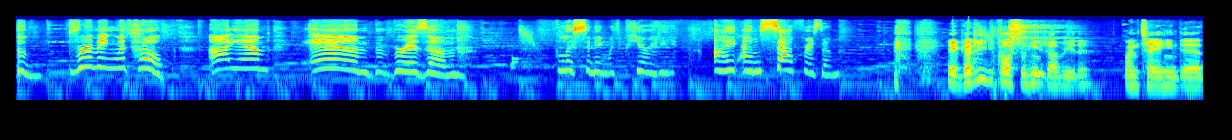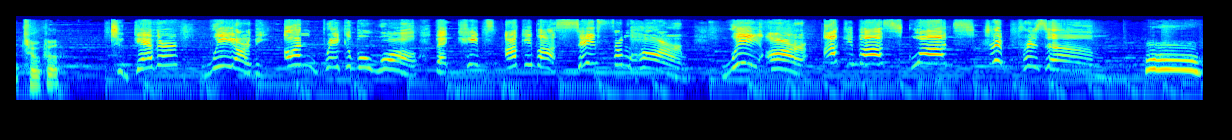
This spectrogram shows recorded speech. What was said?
B- brimming with hope. I am Ambrism. Glistening with purity. I am Sapphism. Jeg kan godt lide, at de går sådan helt op i det. Undtage hende der Toko. Together, we are the unbreakable wall that keeps Akiba safe from harm. We are Akiba Squad Strip Prism. Woo!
